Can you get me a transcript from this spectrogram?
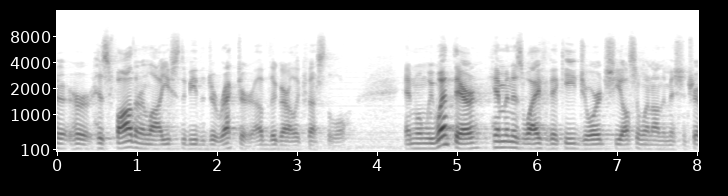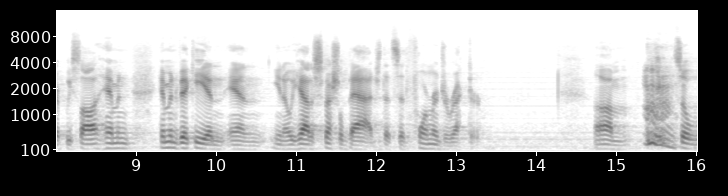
her, her, his father in law used to be the director of the Garlic Festival. And when we went there, him and his wife Vicky, George, she also went on the mission trip. We saw him and him and Vicky, and and you know he had a special badge that said former director. Um, so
